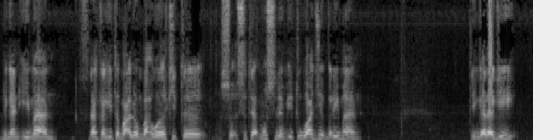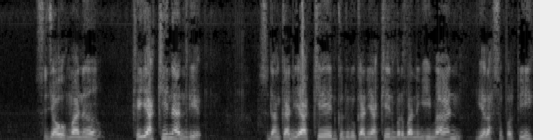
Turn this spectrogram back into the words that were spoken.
dengan iman. Sedangkan kita maklum bahawa kita setiap muslim itu wajib beriman. Tinggal lagi sejauh mana keyakinan dia sedangkan yakin kedudukan yakin berbanding iman ialah seperti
